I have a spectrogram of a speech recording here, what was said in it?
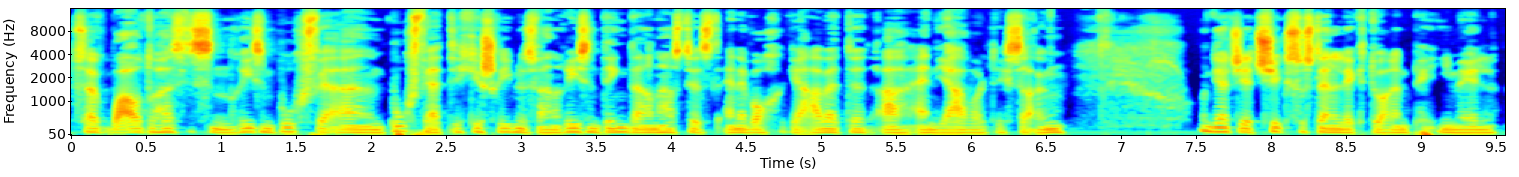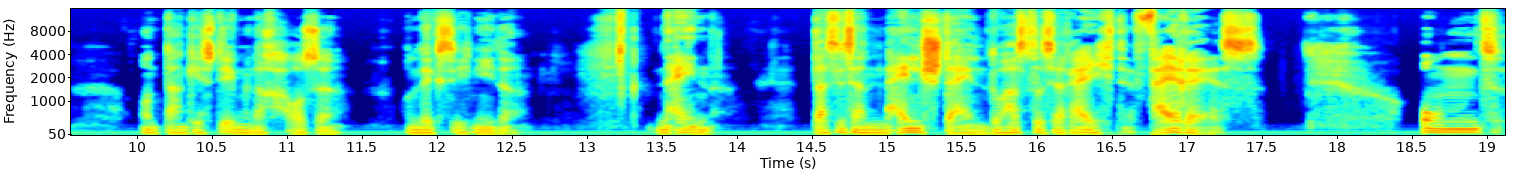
sag, wow, du hast jetzt ein Riesenbuch äh, ein Buch fertig geschrieben, das war ein Riesending, daran hast du jetzt eine Woche gearbeitet, ah, ein Jahr wollte ich sagen. Und jetzt, jetzt schickst du es deiner Lektorin per E-Mail und dann gehst du irgendwie nach Hause und legst dich nieder. Nein, das ist ein Meilenstein, du hast was erreicht, feiere es. Und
